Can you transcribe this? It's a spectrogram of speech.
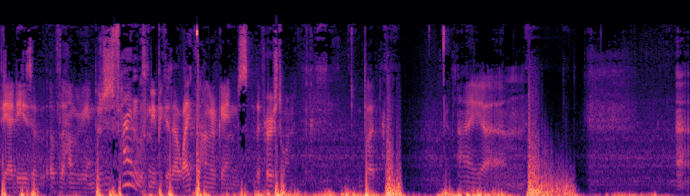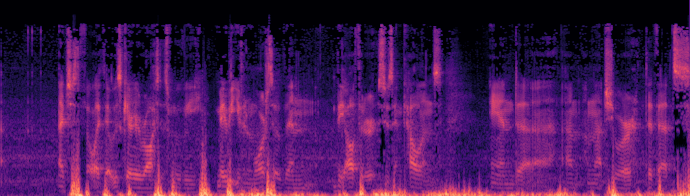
the ideas of, of the Hunger Games, which is fine with me because I like the Hunger Games, the first one. But I, um, uh, I just felt like that was Gary Ross's movie, maybe even more so than the author Suzanne Collins, and uh, I'm, I'm not sure that that's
